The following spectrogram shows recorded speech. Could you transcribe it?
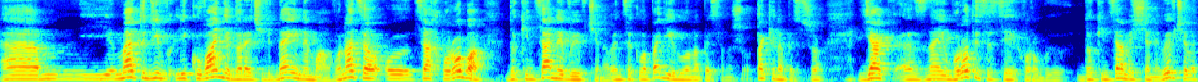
Ем, методів лікування, до речі, від неї нема. Вона ця, ця хвороба до кінця не вивчена. В енциклопедії було написано, що так і написано, що як е, з нею боротися з цією хворобою, до кінця ми ще не вивчили.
